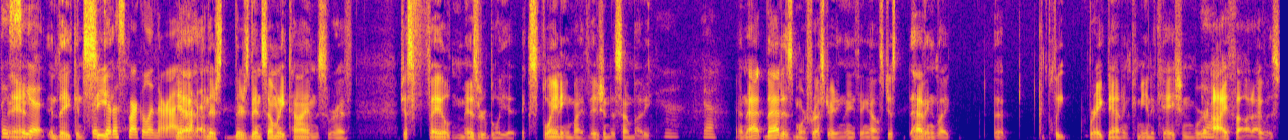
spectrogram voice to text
They and, see it. and they can see it. They get it. a sparkle in their eye yeah, and there's there's been so many times where I've just failed miserably at explaining my vision to somebody, Yeah. Yeah. and that that is more frustrating than anything else. Just having like a complete breakdown in communication where Yeah. I thought I was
